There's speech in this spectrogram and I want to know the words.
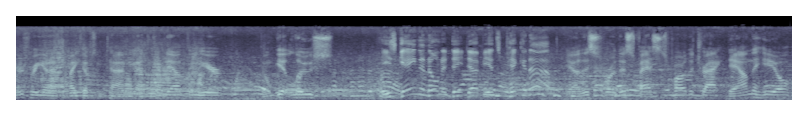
here's where you're gonna have to make up some time. You got to come down through here. Don't get loose. He's gaining on it, DW. It's picking up. Yeah, this is where this fastest part of the track down the hill.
